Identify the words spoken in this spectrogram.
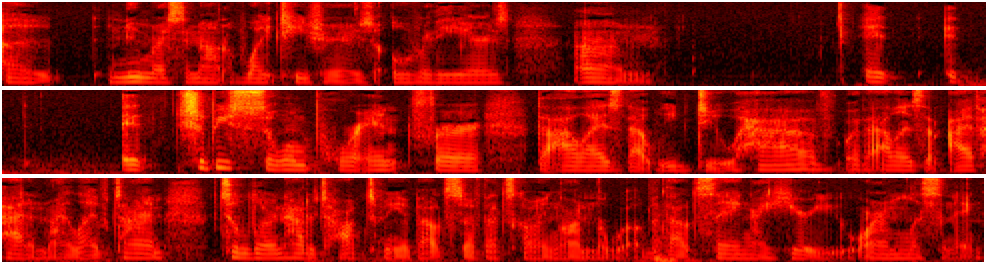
a numerous amount of white teachers over the years. Um, it it it should be so important for the allies that we do have or the allies that I've had in my lifetime to learn how to talk to me about stuff that's going on in the world without saying I hear you or I'm listening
